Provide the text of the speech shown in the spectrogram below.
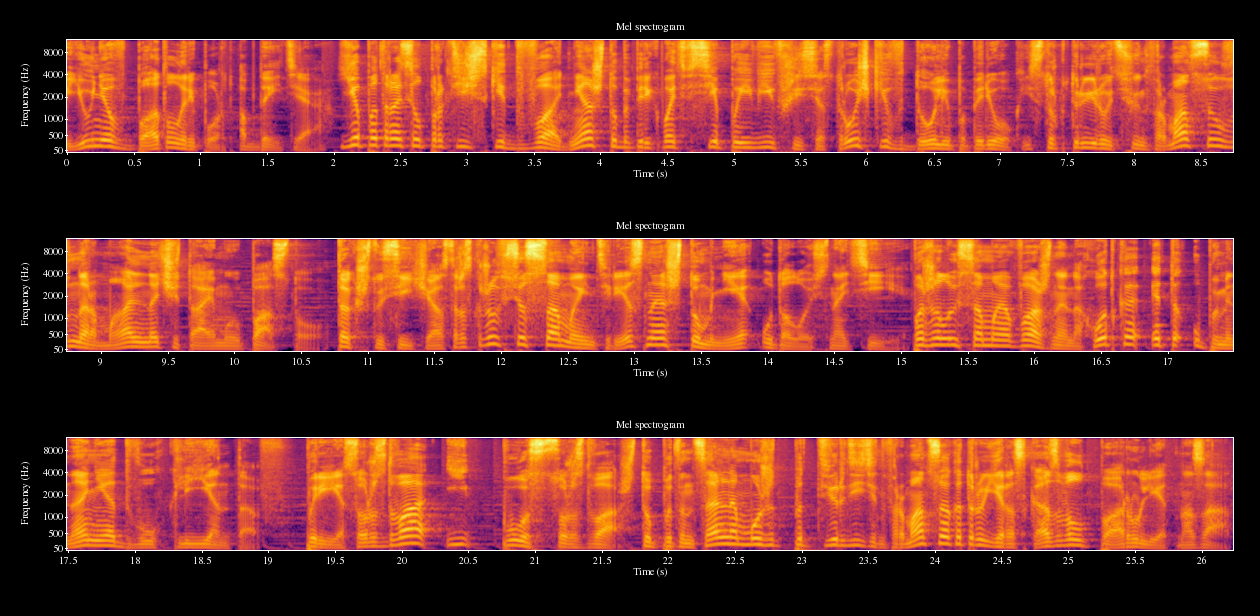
июня в Battle Report апдейте. Я потратил практически два дня, чтобы перекопать все появившиеся строчки вдоль и поперек и структурировать всю информацию в нормально читаемую пасту. Так что сейчас расскажу все самое интересное, что мне удалось найти. Пожалуй, самая важная находка это упоминание двух клиентов pre-Source 2 и пост-Source 2, что потенциально может подтвердить информацию, о которой я рассказывал пару лет назад.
